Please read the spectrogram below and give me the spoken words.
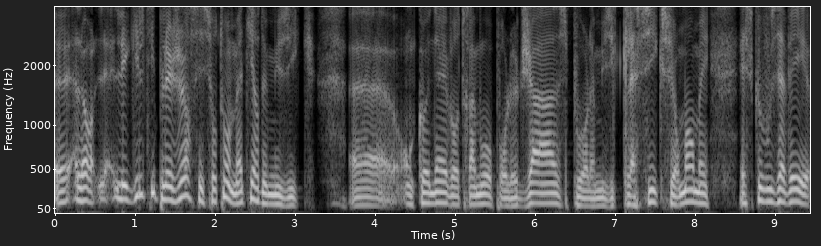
Euh, alors, les guilty pleasures, c'est surtout en matière de musique. Euh, on connaît votre amour pour le jazz, pour la musique classique sûrement, mais est-ce que vous avez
